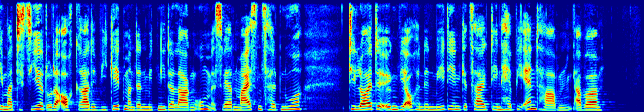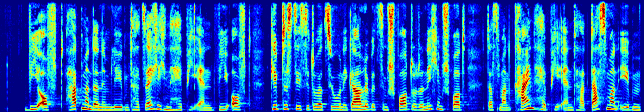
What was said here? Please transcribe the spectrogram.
thematisiert oder auch gerade, wie geht man denn mit Niederlagen um? Es werden meistens halt nur die Leute irgendwie auch in den Medien gezeigt, die ein Happy End haben. Aber wie oft hat man dann im Leben tatsächlich ein Happy End? Wie oft gibt es die Situation, egal ob jetzt im Sport oder nicht im Sport, dass man kein Happy End hat, dass man eben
